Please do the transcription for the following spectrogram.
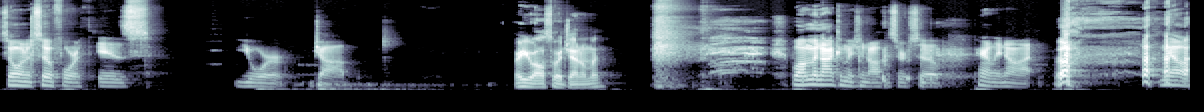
so on and so forth is your job Are you also a gentleman? well i'm a non-commissioned officer so apparently not no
